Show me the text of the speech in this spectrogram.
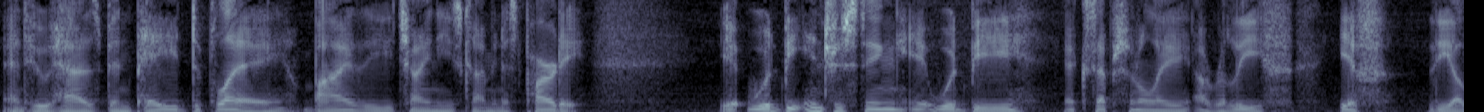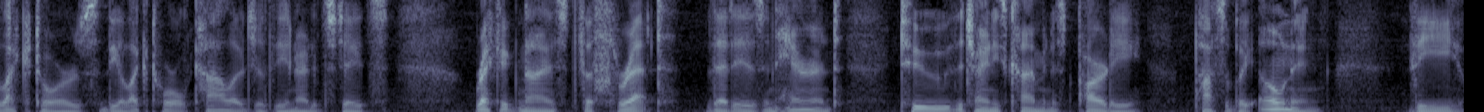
and who has been paid to play by the Chinese Communist Party. It would be interesting, it would be exceptionally a relief if the electors, the Electoral College of the United States, recognized the threat that is inherent to the Chinese Communist Party possibly owning the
